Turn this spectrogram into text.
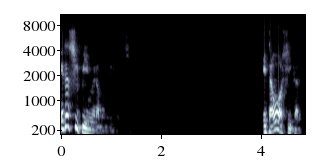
এটা সিপিএম এর আমলে হয়েছে। এটাও অস্বীকার করা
